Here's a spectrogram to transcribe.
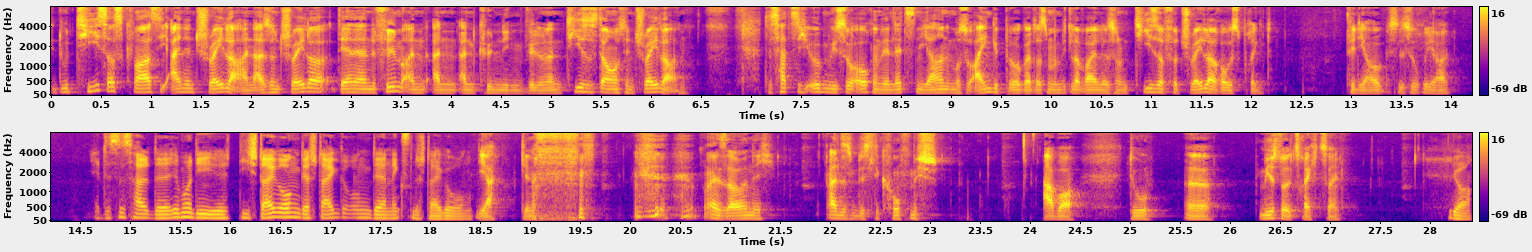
du teaserst quasi einen Trailer an. Also ein Trailer, der einen Film an, an, ankündigen will. Und dann teaserst du auch den Trailer an. Das hat sich irgendwie so auch in den letzten Jahren immer so eingebürgert, dass man mittlerweile so einen Teaser für Trailer rausbringt. Finde ich auch ein bisschen surreal. Ja, das ist halt äh, immer die, die Steigerung der Steigerung der nächsten Steigerung. Ja, genau. Weiß auch nicht. Alles ein bisschen komisch. Aber du, äh, mir soll's recht sein. Ja,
